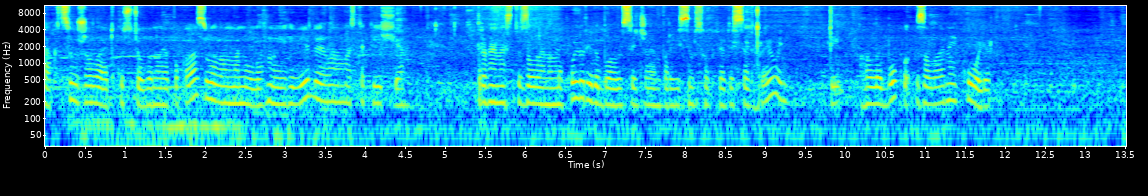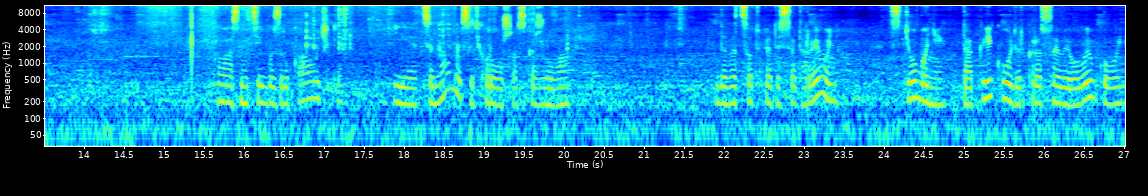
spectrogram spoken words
Так, цю жилетку стьобану я показувала в минулих моїх відео. Ось такий ще травянисто-зеленому кольорі додався джемпер 850 гривень. І глибоко зелений колір. Класні ці безрукавочки. І ціна досить хороша, скажу вам. 950 гривень. Стьобані. Такий колір красивий оливковий.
